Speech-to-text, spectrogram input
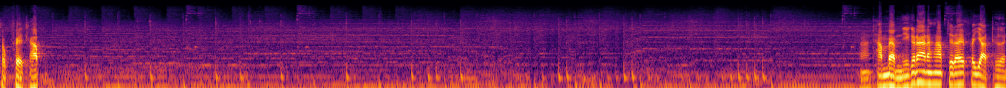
จบเฟสครับ ทำแบบนี้ก็ได้นะครับ จะได้ประหยัดเทิน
